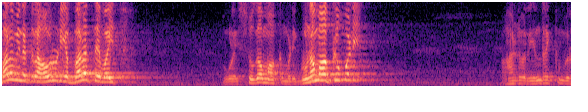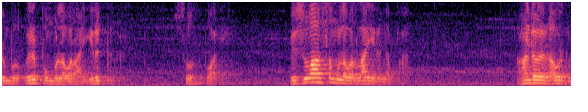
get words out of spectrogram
பலவீனத்தில் அவருடைய பலத்தை வைத்து உங்களை சுகமாக்கும்படி குணமாக்கும்படி ஆண்டவர் இன்றைக்கும் விரும்பு விருப்பம் உள்ளவராய் இருக்கிறார். சொற்பாதி விசுவாசம் உள்ளவர்களாய் இருங்கப்பா. ஆண்டவர் அவருக்கு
